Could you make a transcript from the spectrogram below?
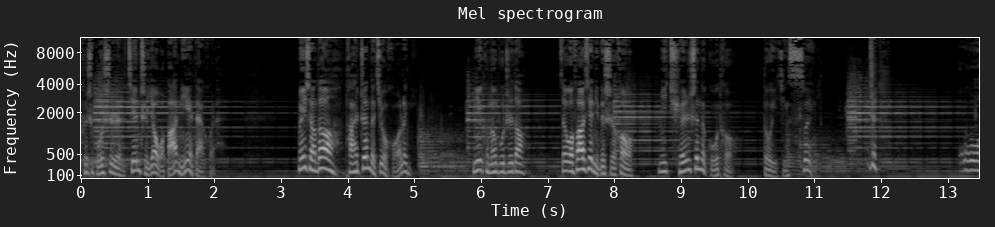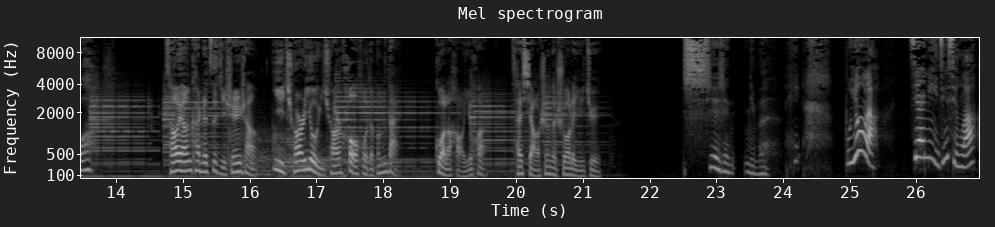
可是博士坚持要我把你也带回来，没想到他还真的救活了你。你可能不知道，在我发现你的时候，你全身的骨头都已经碎了。这，我……曹阳看着自己身上一圈又一圈厚厚的绷带，过了好一会儿，才小声的说了一句：“谢谢你们。”不用了，既然你已经醒了，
